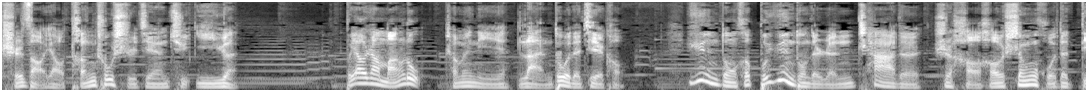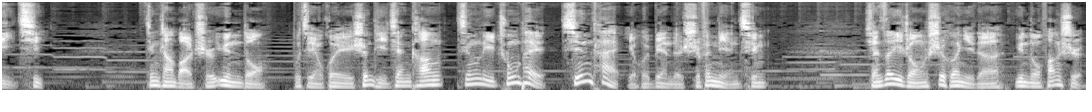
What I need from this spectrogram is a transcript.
迟早要腾出时间去医院。不要让忙碌成为你懒惰的借口。运动和不运动的人，差的是好好生活的底气。经常保持运动，不仅会身体健康、精力充沛，心态也会变得十分年轻。选择一种适合你的运动方式，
